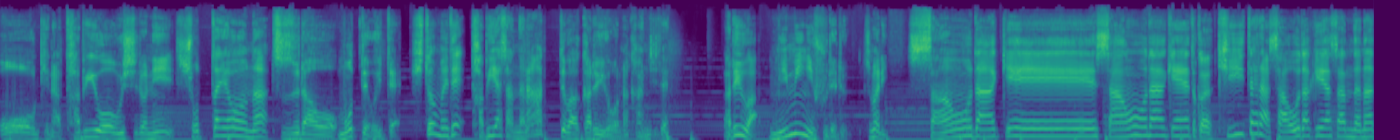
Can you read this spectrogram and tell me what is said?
大きな足袋を後ろに背負ったようなつづらを持っておいて一目で足袋屋さんだなってわかるような感じで。あるいは耳に触れる。つまり「竿だけ竿だけ」とか聞いたら竿だけ屋さんだな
